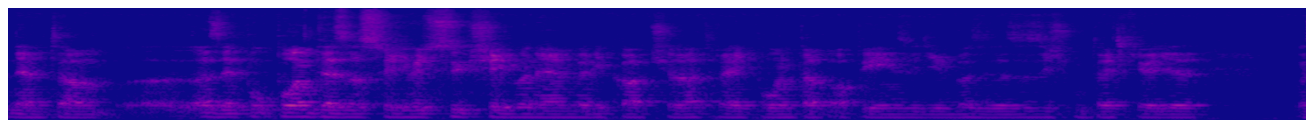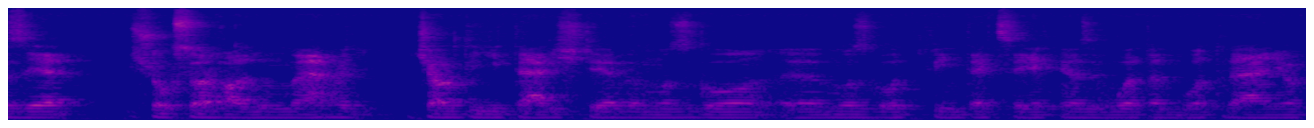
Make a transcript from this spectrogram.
Nem tudom, azért pont ez az, hogy, hogy szükség van emberi kapcsolatra, egy pont a pénzügyében, azért az is mutatja, hogy azért sokszor hallunk már, hogy csak digitális térben mozgó, mozgott fintech cégeknél azért voltak botrányok,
